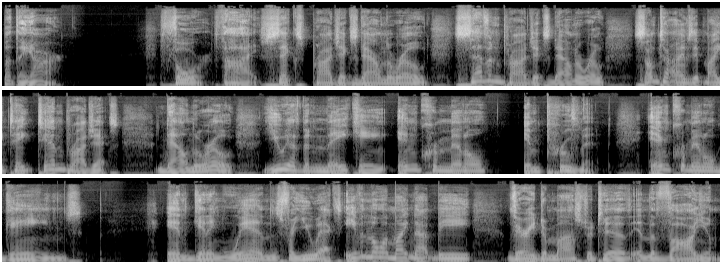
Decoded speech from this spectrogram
but they are four, five, six projects down the road, seven projects down the road. Sometimes it might take 10 projects down the road. You have been making incremental improvement, incremental gains in getting wins for UX, even though it might not be very demonstrative in the volume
